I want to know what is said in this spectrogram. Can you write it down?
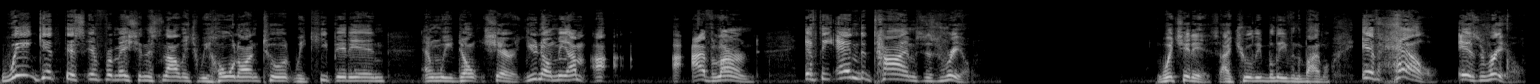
We get this information, this knowledge, we hold on to it, we keep it in, and we don't share it. You know me, I'm, I, I've learned if the end of times is real, which it is, I truly believe in the Bible. If hell is real,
